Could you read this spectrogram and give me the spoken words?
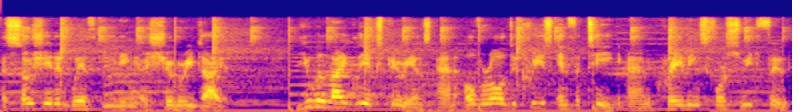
associated with eating a sugary diet. You will likely experience an overall decrease in fatigue and cravings for sweet food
